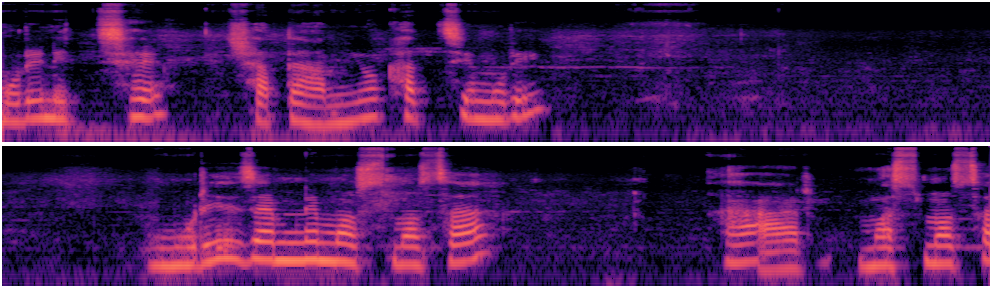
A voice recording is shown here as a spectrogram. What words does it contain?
মুড়ি নিচ্ছে, সাথে আমিও খাচ্ছি মুড়ি। মুড়ি যেমনি মশমশা আর মশমশা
